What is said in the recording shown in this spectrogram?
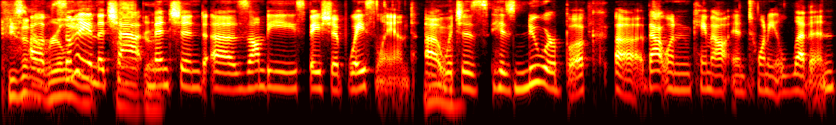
he's in a Um, really- somebody in the oh, chat good. mentioned uh, "Zombie Spaceship Wasteland," uh, Mm. which is his newer book. Uh, that one came out in 2011,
